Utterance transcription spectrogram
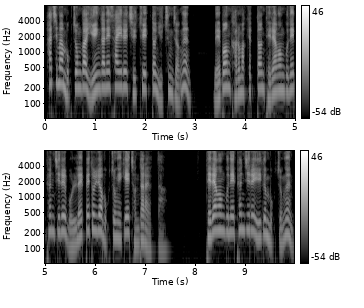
하지만 목종과 유행간의 사이를 질투했던 유충정은 매번 가로막혔던 대량원군의 편지를 몰래 빼돌려 목종에게 전달하였다. 대량원군의 편지를 읽은 목종은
